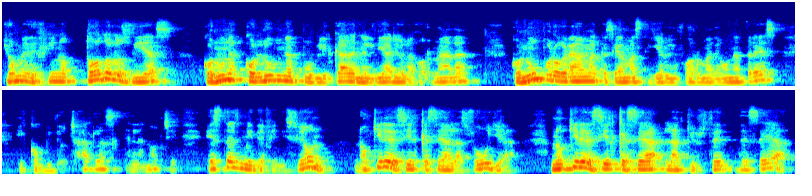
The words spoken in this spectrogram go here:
yo me defino todos los días con una columna publicada en el diario La Jornada, con un programa que se llama Astillero Informa de 1 a 3 y con videocharlas en la noche. Esta es mi definición. No quiere decir que sea la suya, no quiere decir que sea la que usted desea.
